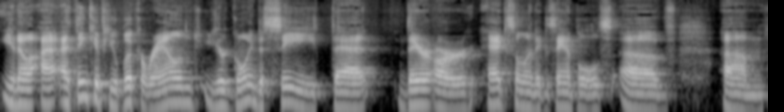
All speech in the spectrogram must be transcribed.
you know, I, I think if you look around, you're going to see that there are excellent examples of um,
